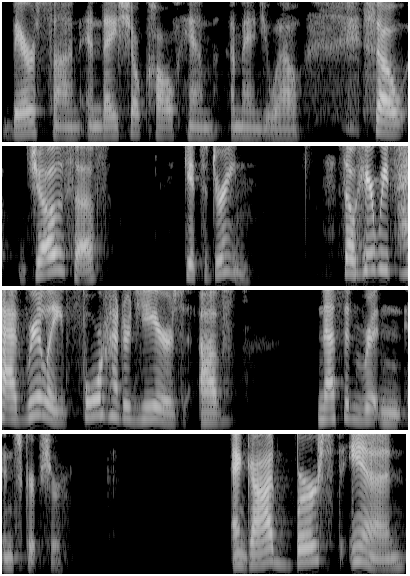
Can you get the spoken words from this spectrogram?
bear a son and they shall call him Emmanuel. So Joseph gets a dream. So here we've had really 400 years of nothing written in scripture. And God burst in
